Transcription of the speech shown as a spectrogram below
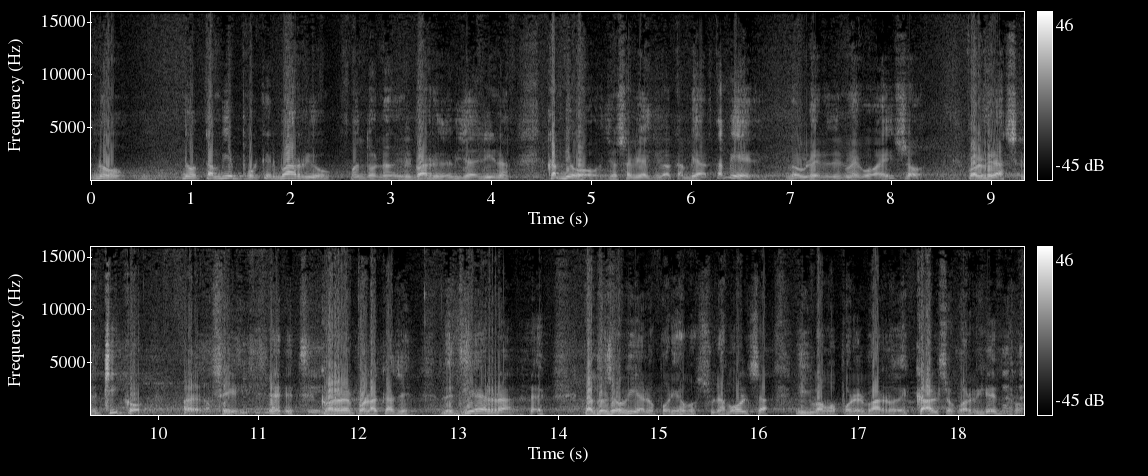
no, no, también porque el barrio, cuando el barrio de Villadelina cambió, yo sabía que iba a cambiar, también volver de nuevo a eso, volver a ser chico, bueno, sí, correr por la calle de tierra, cuando llovía nos poníamos una bolsa y íbamos por el barro descalzo corriendo,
